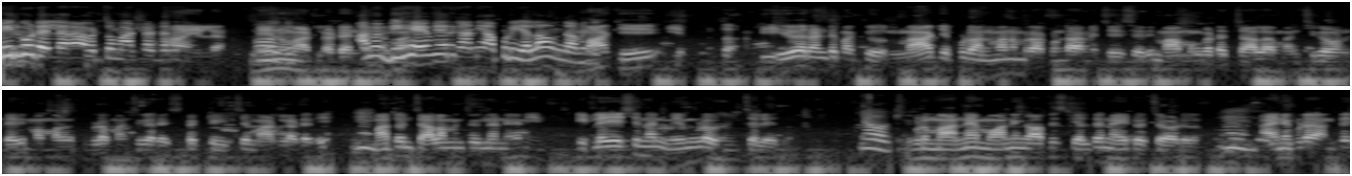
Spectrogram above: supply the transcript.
మీరు కూడా వెళ్ళారా ఆవిడతో మాట్లాడడానికి? వెళ్ళాను. నేను. మాట్లాడాను ఆమె బిహేవియర్ కానీ అప్పుడు ఎలా ఉంది మాకి ఎంత బిహేవియర్ అంటే మాకు మాకు ఎప్పుడు అనుమానం రాకుండా ఆమె చేసేది మా ముంగట చాలా మంచిగా ఉండేది మమ్మల్ని కూడా మంచిగా రెస్పెక్ట్ ఇచ్చి మాట్లాడేది. మాతో చాలా మంచిగా ఉందండి కానీ ఇట్లా చేసిందని మేము కూడా ఊహించలేదు. ఇప్పుడు మా అన్నయ్య మార్నింగ్ ఆఫీస్కి వెళ్తే నైట్ వచ్చేవాడు. ఆయన కూడా అంతే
